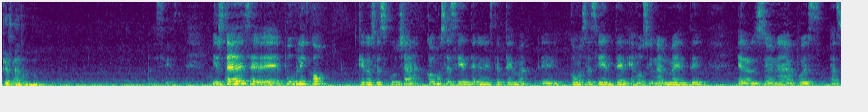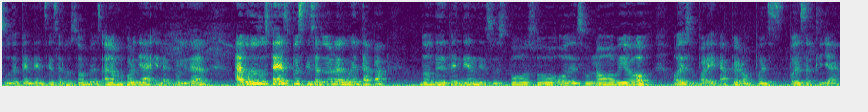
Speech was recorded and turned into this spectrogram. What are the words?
qué raro, ¿no? Así es. ¿Y ustedes, eh, eh, público que nos escucha, cómo se sienten en este tema? Eh, ¿Cómo se sienten emocionalmente en relación a, pues, a su dependencia hacia los hombres? A lo mejor ya en la actualidad, algunos de ustedes pues quizás tuvieron alguna etapa donde dependían de su esposo o de su novio o de su pareja, pero pues puede ser que ya...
